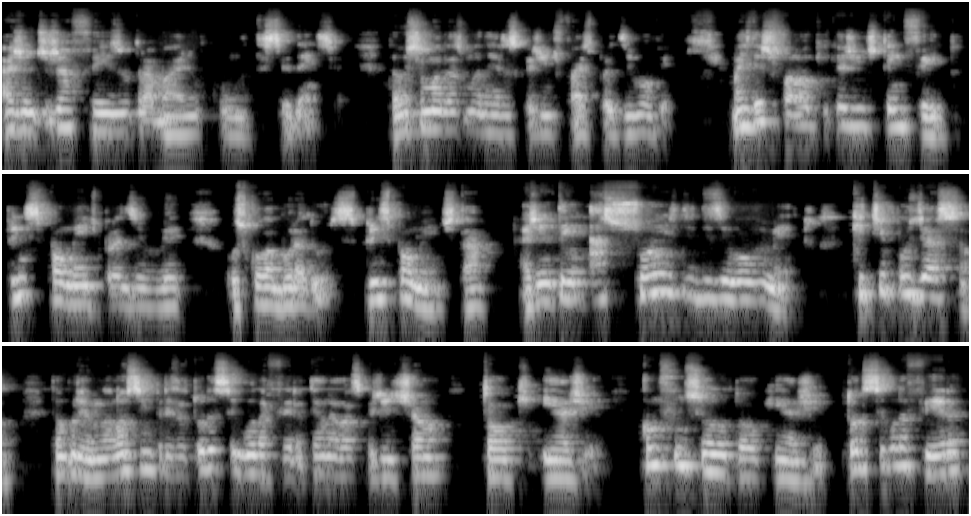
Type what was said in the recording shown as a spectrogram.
a gente já fez o trabalho com antecedência. Então, isso é uma das maneiras que a gente faz para desenvolver. Mas deixa eu falar o que, que a gente tem feito, principalmente para desenvolver os colaboradores. Principalmente, tá? A gente tem ações de desenvolvimento. Que tipos de ação? Então, por exemplo, na nossa empresa, toda segunda-feira tem um negócio que a gente chama Talk IAG. Como funciona o Talk IAG? Toda segunda-feira,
